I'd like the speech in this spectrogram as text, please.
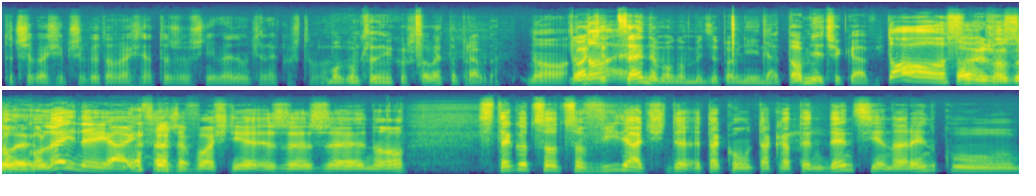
To trzeba się przygotować na to, że już nie będą tyle kosztowały. Mogą tyle nie kosztować, to prawda. No, Właśnie no, ceny mogą być zupełnie inne, to mnie ciekawi. to, są, to już to w ogóle- są kolejne jajca, że właśnie, że, że no z tego co, co widać, taką, taka tendencja na rynku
